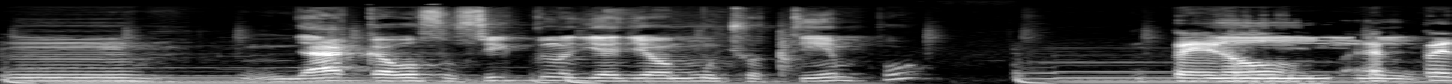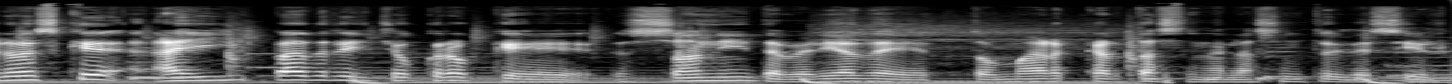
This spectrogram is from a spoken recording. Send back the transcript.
mm, ya acabó su ciclo, ya lleva mucho tiempo. Pero, eh, pero es que ahí, padre, yo creo que Sony debería de tomar cartas en el asunto y decir,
